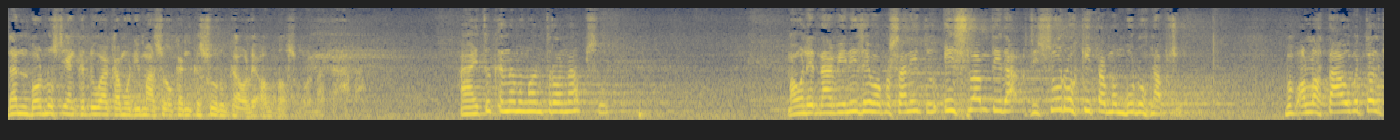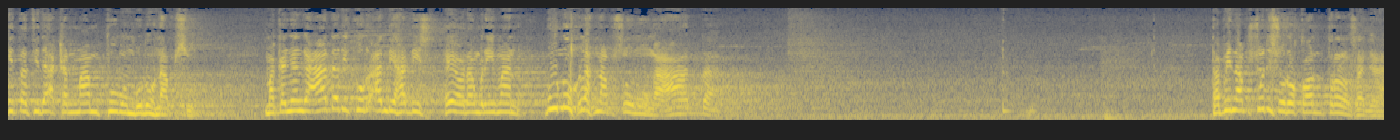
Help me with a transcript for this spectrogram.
Dan bonus yang kedua kamu dimasukkan ke surga oleh Allah SWT. Nah itu karena mengontrol nafsu. Maulid Nabi ini saya mau pesan itu. Islam tidak disuruh kita membunuh nafsu. Sebab Allah tahu betul kita tidak akan mampu membunuh nafsu. Makanya nggak ada di Quran di hadis, hei orang beriman, bunuhlah nafsumu nggak ada. Tapi nafsu disuruh kontrol saja.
